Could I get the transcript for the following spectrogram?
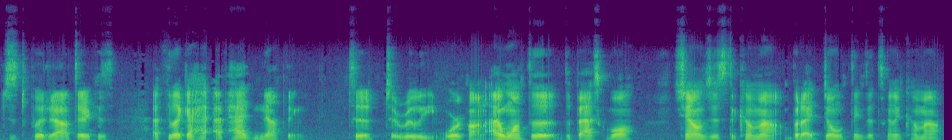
just to put it out there. Because I feel like I ha I've had nothing to, to really work on. I want the, the basketball challenges to come out, but I don't think that's going to come out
